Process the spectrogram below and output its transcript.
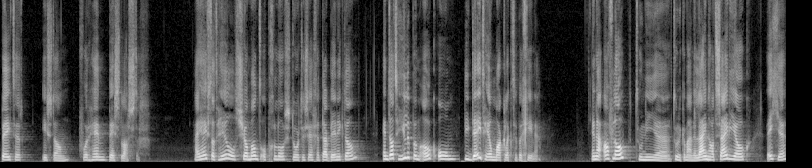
Peter is dan voor hem best lastig. Hij heeft dat heel charmant opgelost door te zeggen: Daar ben ik dan. En dat hielp hem ook om die date heel makkelijk te beginnen. En na afloop, toen, hij, uh, toen ik hem aan de lijn had, zei hij ook: Weet je,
